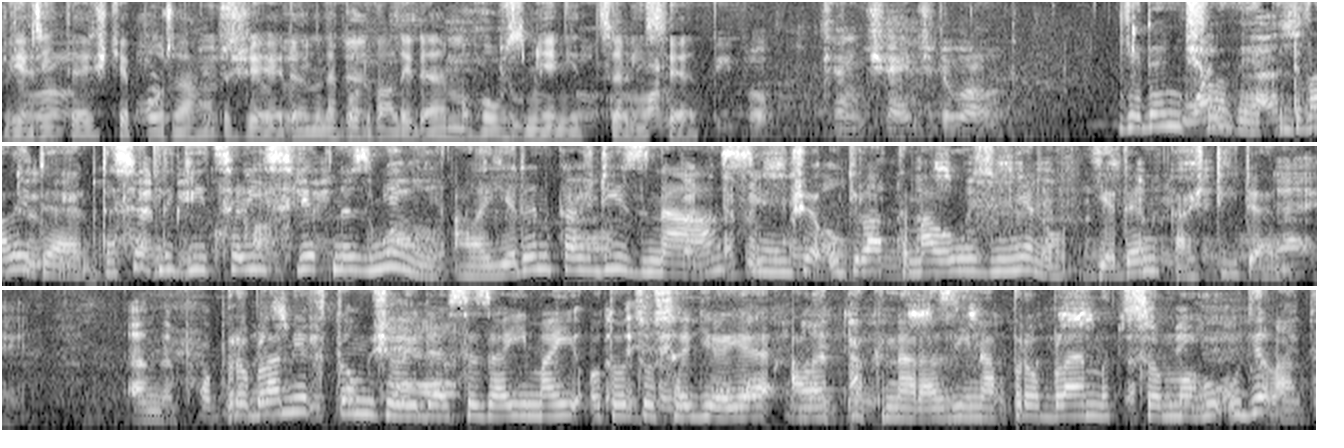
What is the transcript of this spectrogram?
Věříte ještě pořád, že jeden nebo dva lidé mohou změnit celý svět? Jeden člověk, dva lidé, deset lidí celý svět nezmění, ale jeden každý z nás může udělat malou změnu. Jeden každý den. Problém je v tom, že lidé se zajímají o to, co se děje, ale pak narazí na problém, co mohu udělat.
